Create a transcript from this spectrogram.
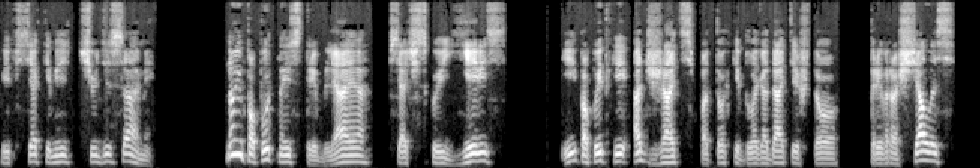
и всякими чудесами, ну и попутно истребляя всяческую ересь и попытки отжать потоки благодати, что превращалось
